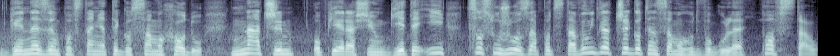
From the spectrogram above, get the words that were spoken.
genezę powstania tego samochodu, na czym opiera się GTI, co służyło za podstawę i dlaczego ten samochód w ogóle powstał.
